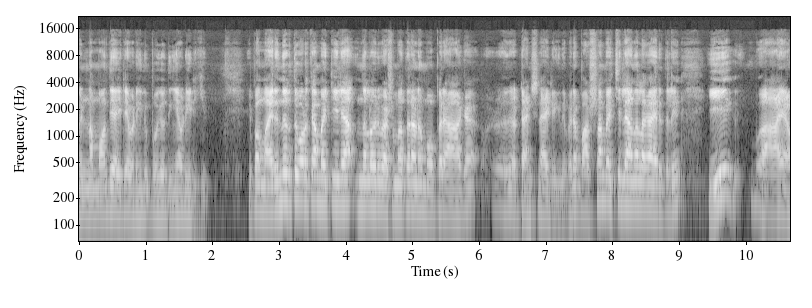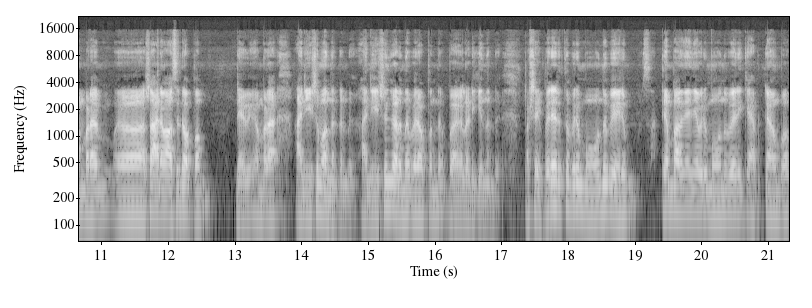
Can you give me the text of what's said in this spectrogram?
മിണ്ണമ്മോന്തി ആയിട്ട് എവിടെയെങ്കിലും പോയി ഒതുങ്ങി അവിടെ ഇരിക്കും. ഇപ്പം മരുന്ന് എടുത്ത് കൊടുക്കാൻ പറ്റിയില്ല എന്നുള്ള ഒരു വിഷമത്തിലാണ് മൂപ്പര് ആകെ ഏഹ്, ടെൻഷനായിട്ടിരിക്കുന്നത് പിന്നെ ഭക്ഷണം വെച്ചില്ല എന്നുള്ള കാര്യത്തിൽ ഈ നമ്മുടെ ഷാനവാസിന്റെ ഒപ്പം നവി നമ്മുടെ അനീഷും വന്നിട്ടുണ്ട്. അനീഷും കിടന്ന് ഇവരൊപ്പം ബഹളടിക്കുന്നുണ്ട് പക്ഷേ ഇവരെടുത്ത് ഇവർ മൂന്ന് പേരും സത്യം പറഞ്ഞു കഴിഞ്ഞാൽ ഇവർ മൂന്ന് പേരും ക്യാപ്റ്റൻ ആകുമ്പോൾ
